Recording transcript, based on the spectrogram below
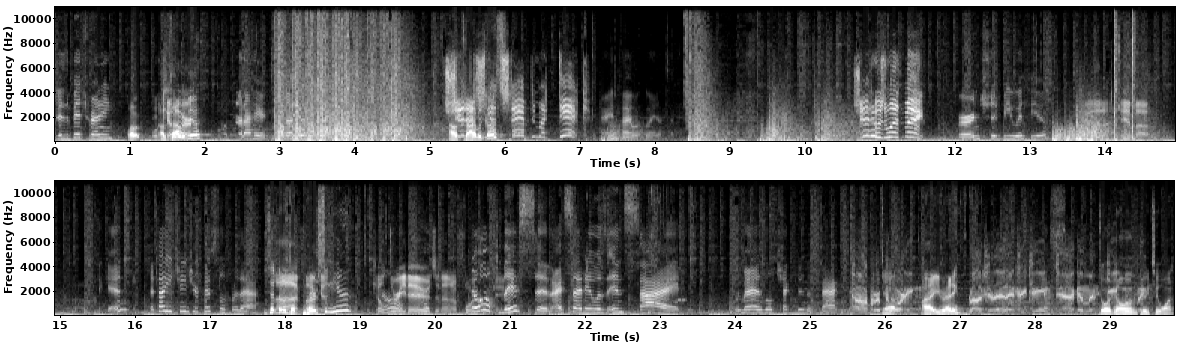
There's a bitch running. Oh, Well, outside kill with you? Not out here. Not here. Outside. Shit, Outside I with got us? stabbed in my dick. Alright, fine. We're going outside. Shit, who's with me? Vern should be with you. Got a ammo. Again? I thought you changed your pistol for that. You said there was Uh, a person here? Killed No. three dudes and then a fourth. No, came. listen. I said it was inside. We might as well check through the back now. Talk Yeah. reporting. All right, you ready? Roger that, entry team. Tag him and Door keep going, moving. three, two, one.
